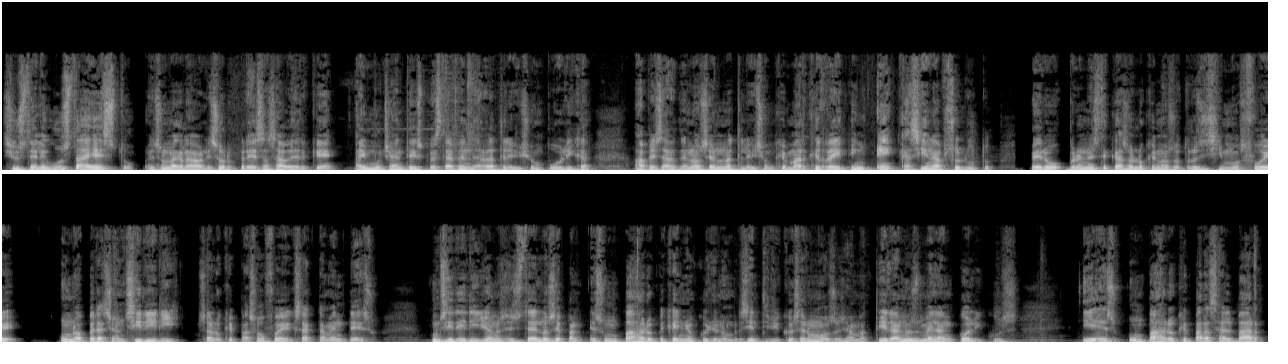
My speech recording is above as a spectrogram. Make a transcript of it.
si usted le gusta esto, es una agradable sorpresa saber que hay mucha gente dispuesta a defender a la televisión pública, a pesar de no ser una televisión que marque rating eh, casi en absoluto. Pero, pero en este caso lo que nosotros hicimos fue una operación Siriri. O sea, lo que pasó fue exactamente eso. Un yo no sé si ustedes lo sepan, es un pájaro pequeño cuyo nombre científico es hermoso, se llama Tyrannus melancolicus y es un pájaro que para salvar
